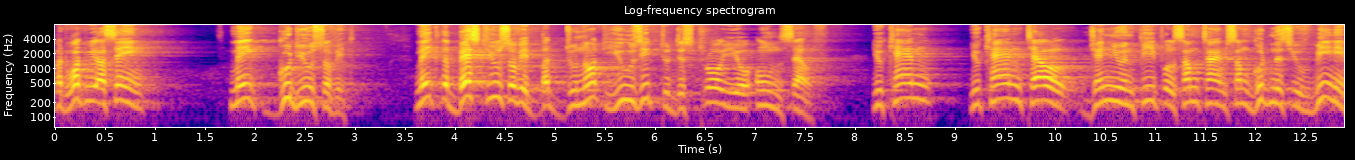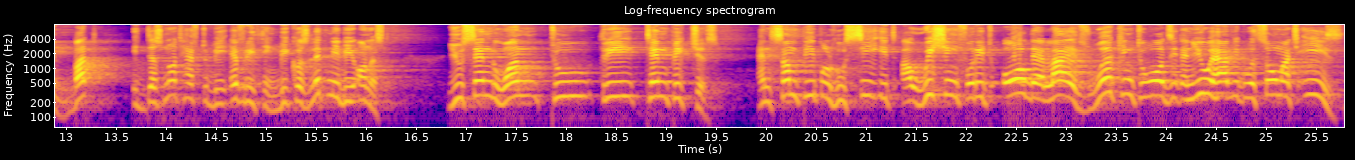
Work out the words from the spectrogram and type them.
but what we are saying Make good use of it. Make the best use of it, but do not use it to destroy your own self. You can, you can tell genuine people sometimes some goodness you've been in, but it does not have to be everything. Because let me be honest, you send one, two, three, ten pictures, and some people who see it are wishing for it all their lives, working towards it, and you have it with so much ease.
